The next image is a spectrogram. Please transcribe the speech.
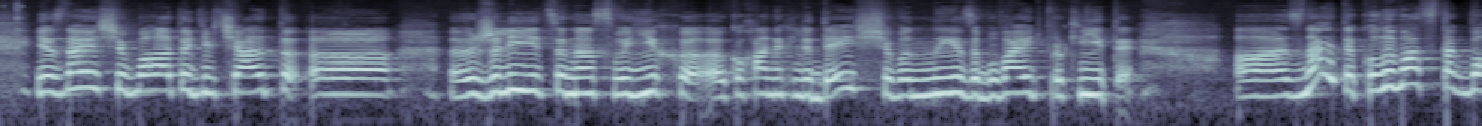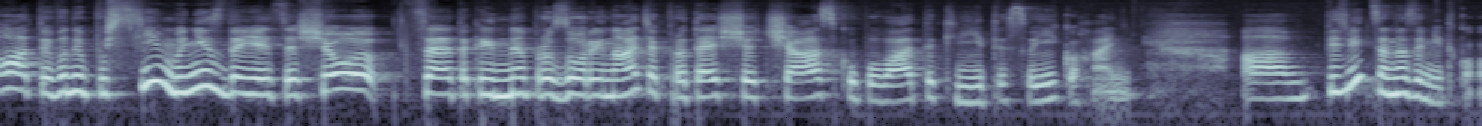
Я знаю, що багато дівчат е, е, жаліються на своїх е, коханих людей, що вони забувають про квіти. А, Знаєте, коли вас так багато і вони пусті, мені здається, що це такий непрозорий натяк про те, що час купувати квіти своїй коханій. А, Візьміть це на замітку.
